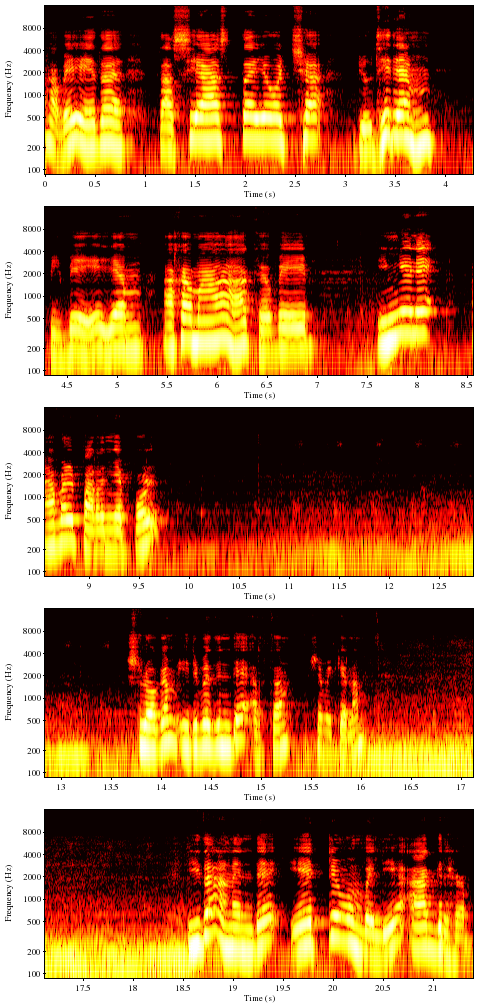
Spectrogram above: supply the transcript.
ഭവേത് तस्यास्तयोच्छ രുധിരം പിബേയം അഹമാഹവേ ഇങ്ങനെ അവൾ പറഞ്ഞപ്പോൾ ശ്ലോകം ഇരുപതിന്റെ അർത്ഥം ക്ഷമിക്കണം. ഇതാണ് എന്റെ ഏറ്റവും വലിയ ആഗ്രഹം.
